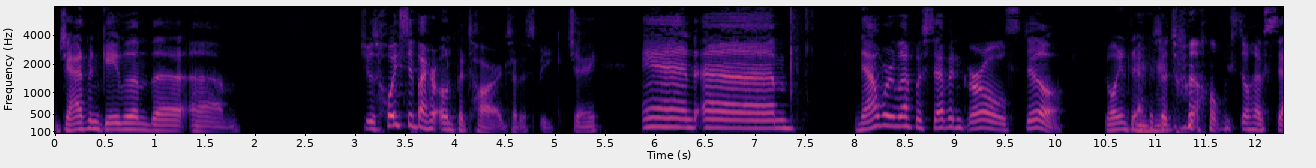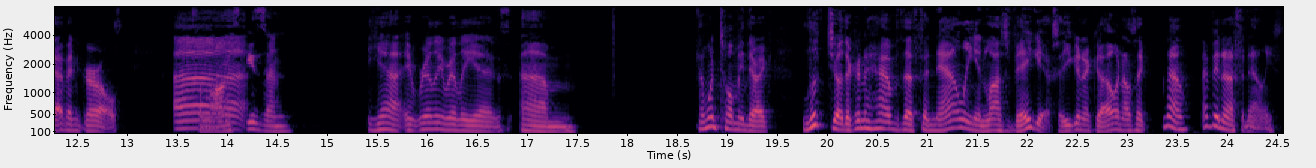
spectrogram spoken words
jasmine gave them the um she was hoisted by her own petard so to speak jay. And um now we're left with seven girls still going into Mhm. episode 12 we still have seven girls. It's a long uh season. yeah it really really is. Um someone told me they're like look joe they're gonna have the finale in las vegas. Are you gonna go? And i was like no i've been on finales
